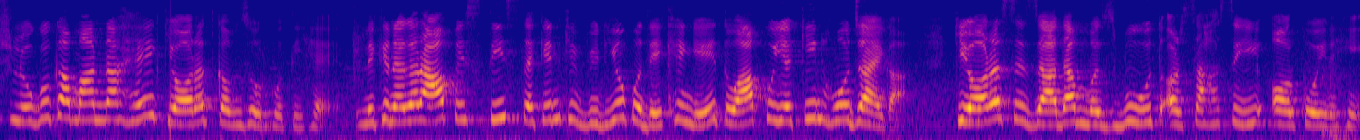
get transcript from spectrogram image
कुछ लोगों का मानना है कि औरत कमज़ोर होती है। लेकिन अगर आप इस 30 सेकंड की वीडियो को देखेंगे तो आपको यकीन हो जाएगा कि औरत से ज़्यादा मज़बूत और साहसी और कोई नहीं।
